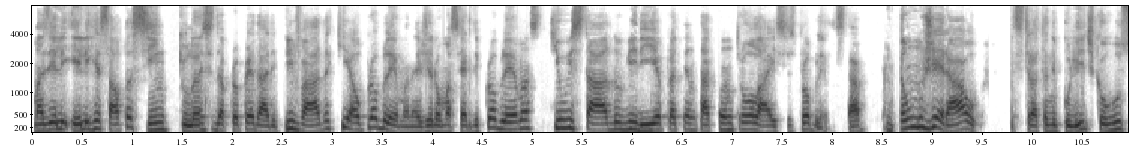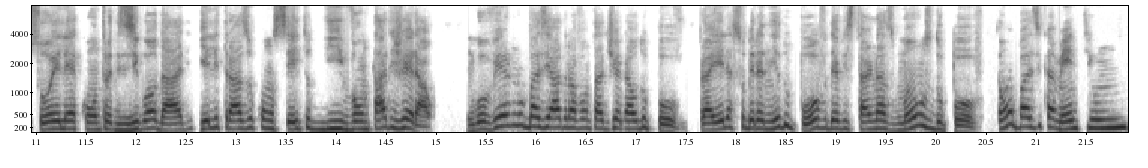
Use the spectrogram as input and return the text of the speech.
Mas ele, ele ressalta sim que o lance da propriedade privada que é o problema, né? Gerou uma série de problemas que o Estado viria para tentar controlar esses problemas, tá? Então, no geral, se tratando de política, o Rousseau ele é contra a desigualdade e ele traz o conceito de vontade geral. Um governo baseado na vontade geral do povo. Para ele, a soberania do povo deve estar nas mãos do povo. Então, é basicamente um,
